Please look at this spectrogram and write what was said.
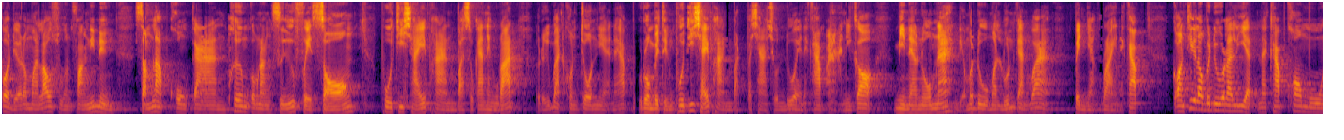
ก็เดี๋ยวเรามาเล่าสู่กันฟังนิดหนึ่งสำหรับโครงการเพิ่มกำลังซื้อเฟส 2 ผู้ที่ใช้ผ่านบัตรสวัสดิการแห่งรัฐ หรือบัตรคนจนเนี่ยนะครับรวมไปถึงผู้ที่ใช้ผ่านบัตรประชาชนด้วยนะครับอ่านนี้ก็มีแนวโน้มนะ เดี๋ยวมาดูมาลุ้นกันว่าเป็นอย่างไรนะครับก่อนที่เราไปดูรายละเอียดนะครับข้อมูล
